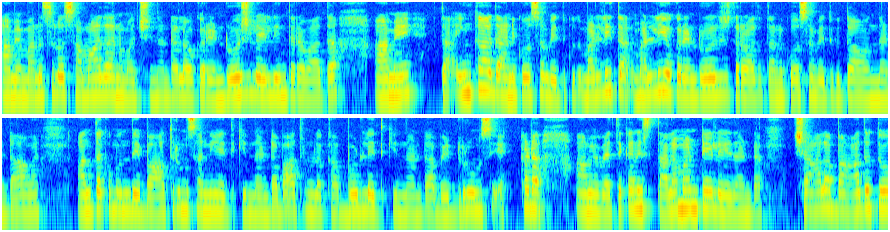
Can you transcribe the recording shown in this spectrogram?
ఆమె మనసులో సమాధానం వచ్చిందంట. అలా ఒక రెండు రోజులు వెళ్ళిన తర్వాత ఆమె ఇంకా దానికోసం వెతుకు మళ్ళీ త మళ్ళీ ఒక రెండు రోజుల తర్వాత తన కోసం వెతుకుతూ ఉందంట. ఆమె అంతకుముందే బాత్రూమ్స్ అన్నీ ఎతికిందంట బాత్రూంలో కబ్బోర్డ్లు ఎతికిందంట బెడ్రూమ్స్ ఎక్కడ ఆమె వెతకని స్థలం అంటే లేదంట. చాలా బాధతో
